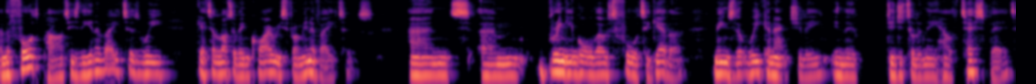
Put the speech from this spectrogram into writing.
And the fourth part is the innovators. We get a lot of inquiries from innovators and um, bringing all those four together means that we can actually, in the digital and e-health test bed,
